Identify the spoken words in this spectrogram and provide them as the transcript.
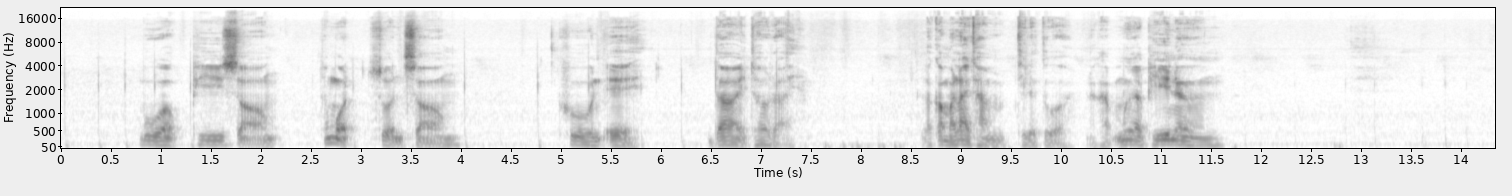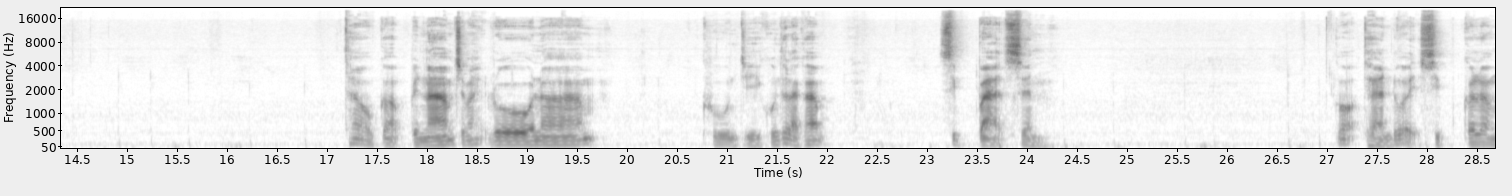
1บวก p 2 ทั้งหมดส่วน 2 คูณ a ได้เท่าไหร่ แล้วก็มาไล่ทำทีละตัวนะครับ เมื่อ p 1เท่ากับเป็นน้ำใช่ไหมโรน้ำคูณ g คูณเท่าไหร่ครับ 18 เซนก็แทนด้วย 10กำลัง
